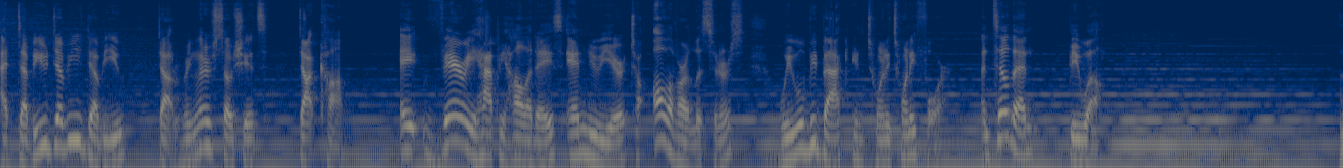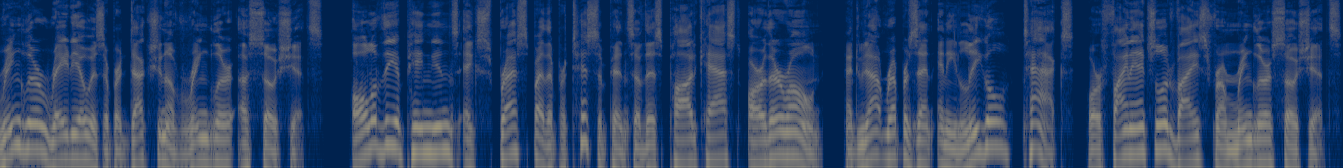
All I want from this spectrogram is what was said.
at www.ringlerassociates.com. A very happy holidays and new year to all of our listeners. We will be back in 2024. Until then, be well. Ringler Radio is a production of Ringler Associates. All of the opinions expressed by the participants of this podcast are their own and do not represent any legal, tax, or financial advice from Ringler Associates.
